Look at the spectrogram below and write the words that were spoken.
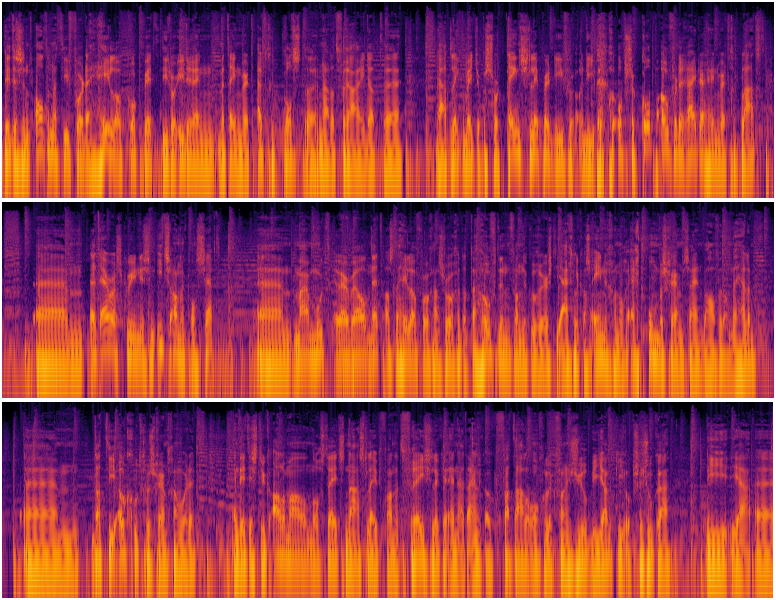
Dit is een alternatief voor de Halo cockpit die door iedereen meteen werd uitgekost eh, nadat Ferrari dat... eh, ja, het leek een beetje op een soort teenslipper die, die op, zijn kop over de rijder heen werd geplaatst. Ehm, het aeroscreen is een iets ander concept. Ehm, maar moet er wel net als de Halo voor gaan zorgen dat de hoofden van de coureurs... die eigenlijk als enige nog echt onbeschermd zijn, behalve dan de helm... ehm, dat die ook goed beschermd gaan worden. En dit is natuurlijk allemaal nog steeds nasleep van het vreselijke... en uiteindelijk ook fatale ongeluk van Jules Bianchi op Suzuka... die ja, eh,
